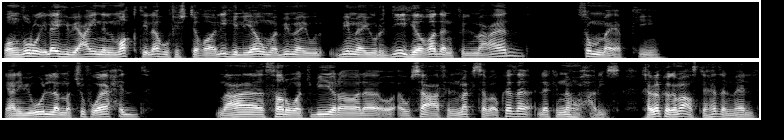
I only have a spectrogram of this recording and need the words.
وانظروا إليه بعين المقت له في اشتغاله اليوم بما بما يرديه غدا في المعاد ثم يبكي. يعني بيقول لما تشوف واحد معاه ثروة كبيرة ولا أو سعة في المكسب أو كذا لكنه حريص. خلي بالكم يا جماعة أصل هذا المال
